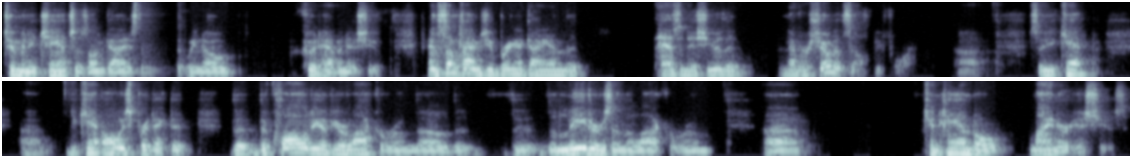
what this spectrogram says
too many chances on guys that, that we know could have an issue. And sometimes you bring a guy in that has an issue that never showed itself before. Uh, so you can't uh, you can't always predict it. The the quality of your locker room, though, the the, the leaders in the locker room uh, can handle minor issues.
